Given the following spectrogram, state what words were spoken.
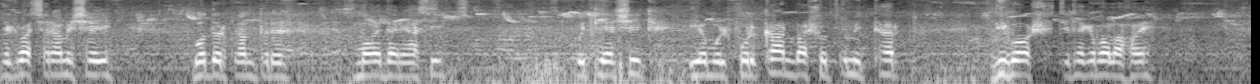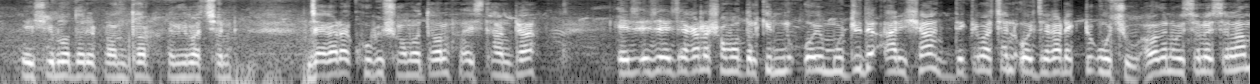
দেখতে পাচ্ছেন, আমি সেই বদর প্রান্তরের ময়দানে আসি ঐতিহাসিক ইয়ামুল ফুরকান বা সত্য মিথ্যার দিবস যেটাকে বলা হয়। এই শিবদরের প্রান্তর দেখতে পাচ্ছেন। জায়গাটা খুবই সমতল এই স্থানটা। এই এই জায়গাটা সমতল, কিন্তু ওই মসজিদে আরিশা দেখতে পাচ্ছেন ওই জায়গাটা একটু উঁচু। আমাদের নবিসাল্লাম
